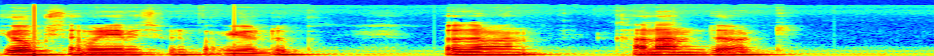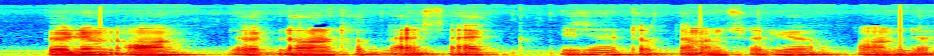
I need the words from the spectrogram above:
Yoksa buraya bir sıfır koyuyorduk. O zaman kalan 4 bölüm 10. 4 ile 10'u toplarsak bize toplamını soruyor. 14.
